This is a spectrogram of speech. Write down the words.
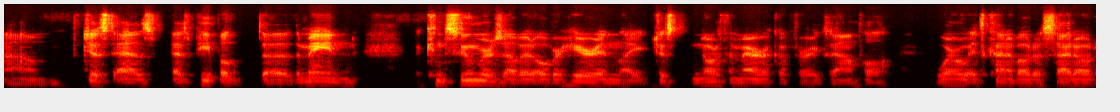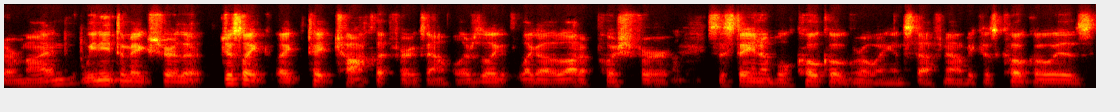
Um, just as as people the the main consumers of it over here in like just North America, for example, where it's kind of out of sight, out of our mind. We need to make sure that just like like take chocolate for example. There's like like a lot of push for sustainable cocoa growing and stuff now because cocoa is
